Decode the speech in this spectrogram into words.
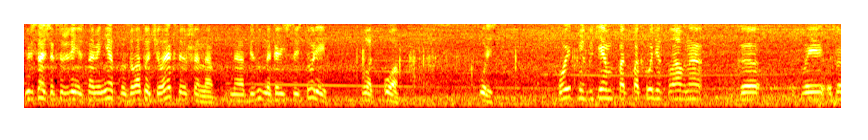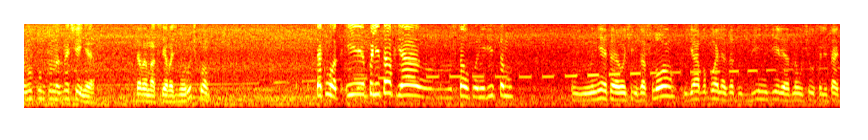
Юрий Александрович, к сожалению, с нами нет, но золотой человек совершенно, э, безумное количество историй. Вот, о, поезд. Поезд, между тем, под, подходит плавно к своей, своему пункту назначения. Давай, Макс, я возьму ручку. Так вот, и полетав, я стал планеристом. Мне это очень зашло. Я буквально за две недели научился летать,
